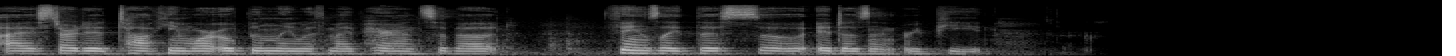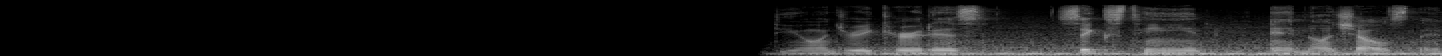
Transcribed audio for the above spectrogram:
I started talking more openly with my parents about things like this so it doesn't repeat. DeAndre Curtis, 16, in North Charleston.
